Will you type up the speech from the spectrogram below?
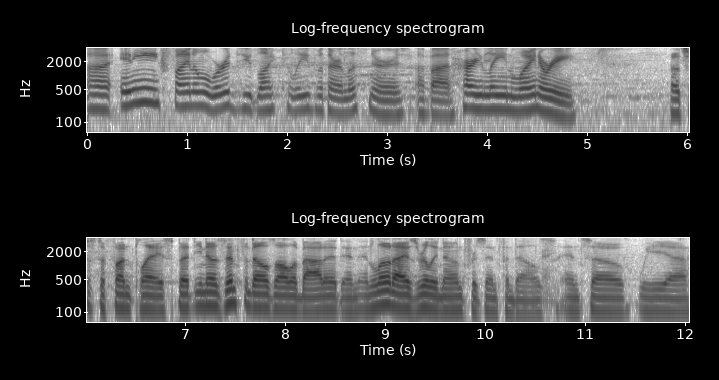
Uh, any final words you'd like to leave with our listeners about Harney Lane Winery? That's just a fun place. But, you know, Zinfandel's all about it. And, and Lodi is really known for Zinfandels. And so we, uh,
